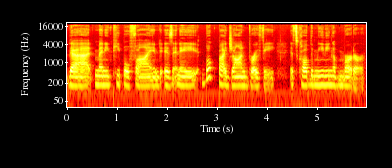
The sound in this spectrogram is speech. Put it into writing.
that many people find is in a book by John Brophy. It's called The Meaning of Murder.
